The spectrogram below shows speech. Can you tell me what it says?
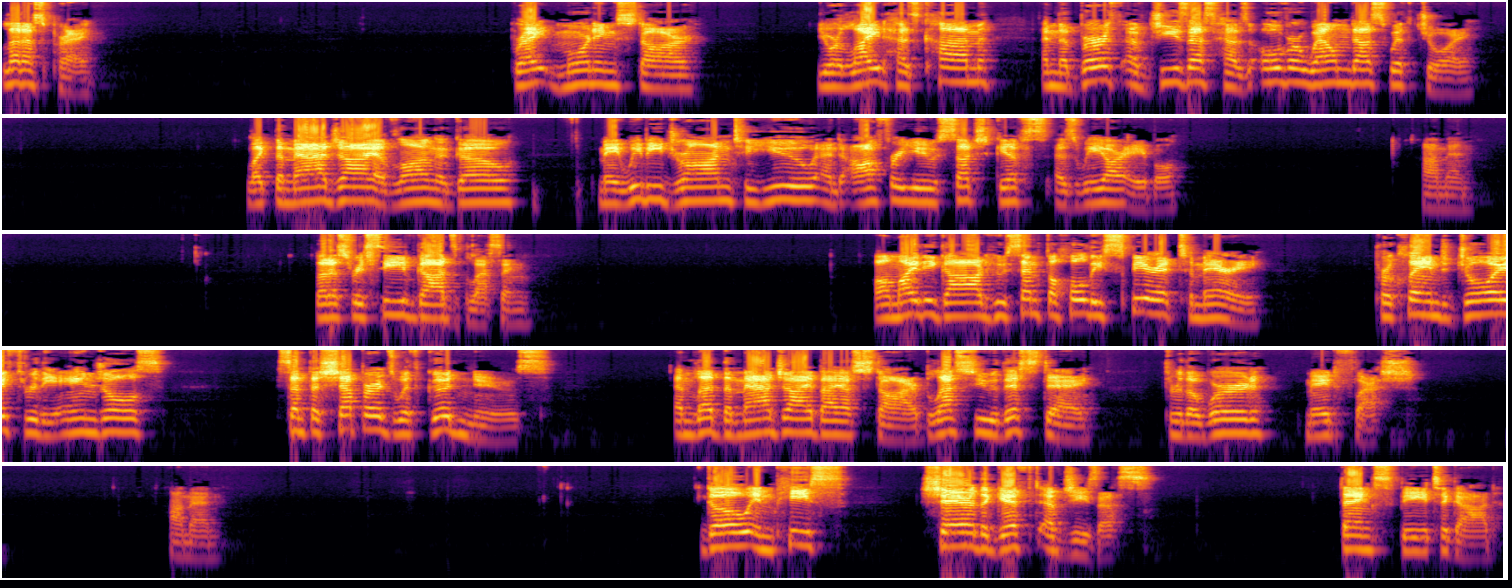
Let us pray. Bright morning star, your light has come, and the birth of Jesus has overwhelmed us with joy. Like the Magi of long ago, may we be drawn to you and offer you such gifts as we are able. Amen. Let us receive God's blessing. Almighty God, who sent the Holy Spirit to Mary, proclaimed joy through the angels, sent the shepherds with good news, and led the Magi by a star, bless you this day through the Word made flesh. Amen. Go in peace, share the gift of Jesus. Thanks be to God.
